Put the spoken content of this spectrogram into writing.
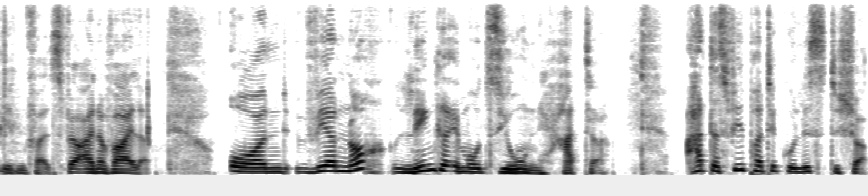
jedenfalls für eine Weile. Und wer noch linke Emotionen hatte, hat das viel partikulistischer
